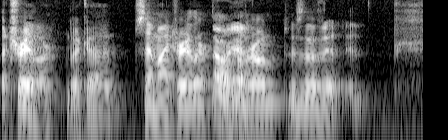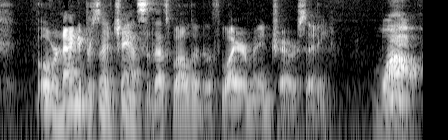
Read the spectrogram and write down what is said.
a trailer, like a semi trailer Oh, yeah. on the road. There's a- over ninety percent chance that that's welded with wire made in Traverse City. Wow.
